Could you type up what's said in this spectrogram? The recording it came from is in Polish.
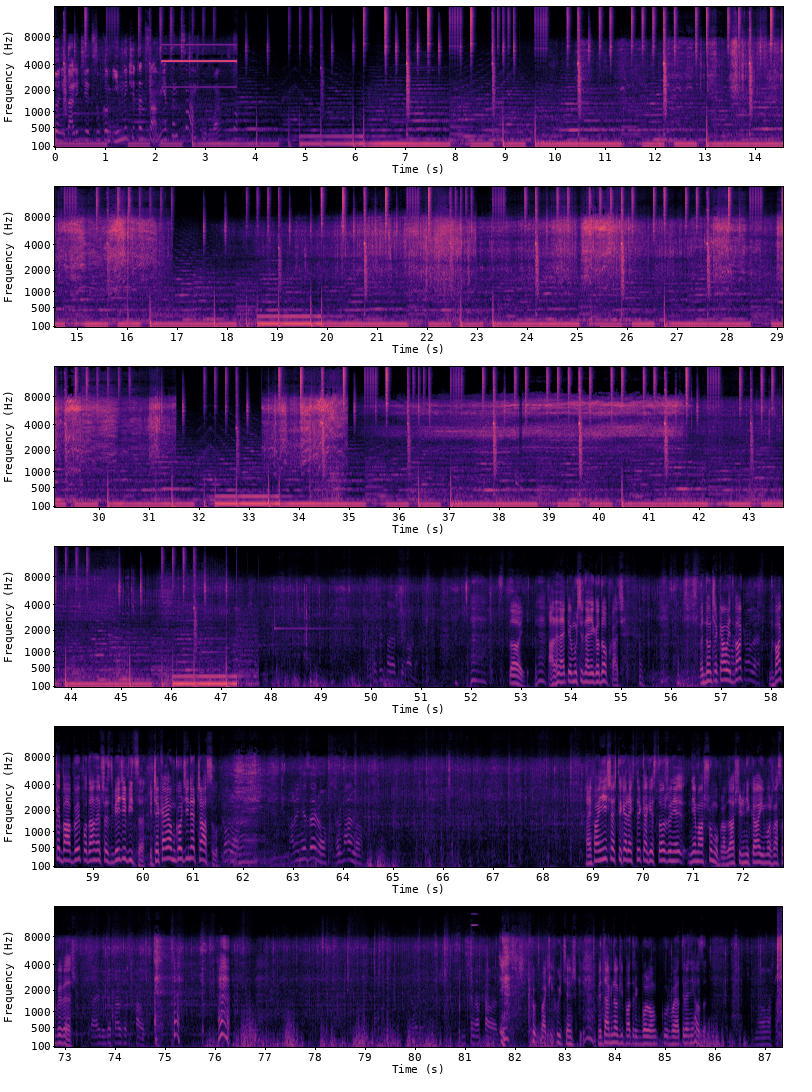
Что, не дали тебе целком инны читать сам? Нет, он сам, курва. Stoj. Ale najpierw musisz na niego dopchać. Będą czekały dwa, dwa kebaby podane przez dwie dziewice. I czekają godzinę czasu. kole. Ale nie zero, normalno. Najfajniejsze w tych elektrykach jest to, że nie, nie ma szumu, prawda? Silnika i można sobie wiesz. Tak jakbyś go cały czas pchał. Dobra. Liczę na pchałem. Kurwa, jaki chuj ciężki. My tak nogi Patryk bolą, kurwa, ja tyle nie chodzę. No masz tak.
